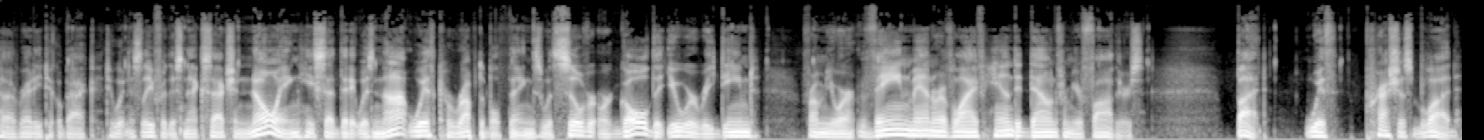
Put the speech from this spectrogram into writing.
uh, ready to go back to Witness Lee for this next section. Knowing, he said, that it was not with corruptible things, with silver or gold, that you were redeemed from your vain manner of life handed down from your fathers, but with precious blood,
